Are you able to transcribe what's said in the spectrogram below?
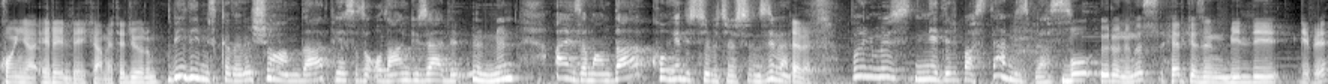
Konya Ereğli'de ikamet ediyorum. Bildiğimiz kadarıyla şu anda piyasada olan güzel bir ürünün aynı zamanda Konya distribütörüsünüz değil mi? Evet, Bu ürünümüz nedir? Bahseder miyiz biraz? bu ürünümüz herkesin bildiği gibi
